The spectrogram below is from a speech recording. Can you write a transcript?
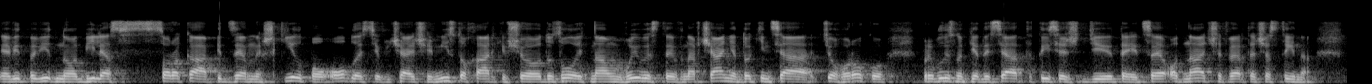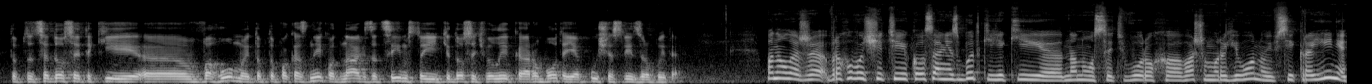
відповідно біля 40 підземних шкіл по області, включаючи місто Харків, що дозволить нам вивести в навчання до кінця цього року приблизно 50 тисяч дітей. Це одна четверта частина. Тобто, це досить такий е, вагомий, тобто показник. Однак за цим стоїть досить велика робота, яку ще слід зробити. Пане Олеже, враховуючи ті колосальні збитки, які наносить ворог е, вашому регіону і всій країні,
